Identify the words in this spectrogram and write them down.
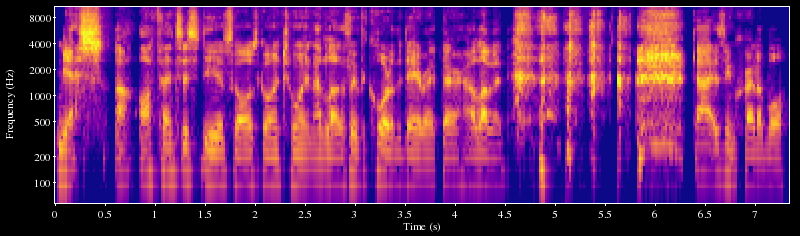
Yes, uh, authenticity is always going to win. I love it. It's like the quote of the day right there. I love it. that is incredible.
